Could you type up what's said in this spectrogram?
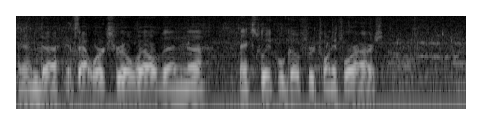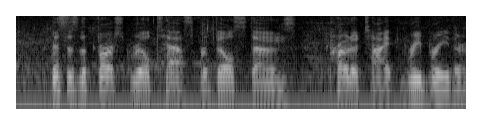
And uh, if that works real well, then uh, next week we'll go for 24 hours. This is the first real test for Bill Stone's prototype rebreather.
